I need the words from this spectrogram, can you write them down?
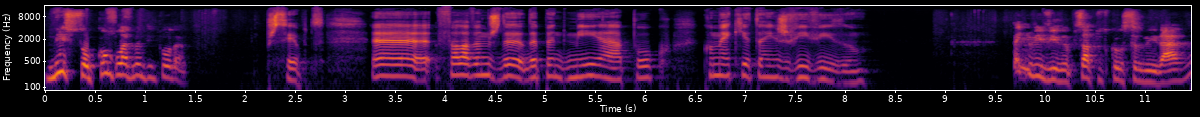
Nisso sou completamente intolerante. Percebo-te. Uh, falávamos da, da, pandemia há pouco. Como é que a tens vivido? Tenho vivido, apesar de tudo, com serenidade,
